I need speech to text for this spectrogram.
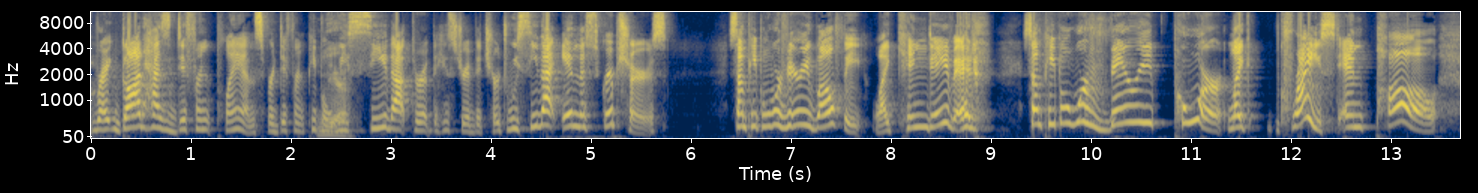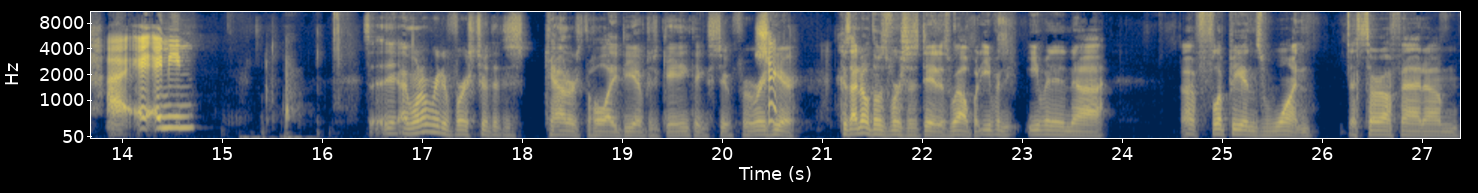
right? God has different plans for different people. Yeah. We see that throughout the history of the church. We see that in the scriptures. Some people were very wealthy, like King David. Some people were very poor, like Christ and Paul. Uh, I, I, mean, I want to read a verse too that just counters the whole idea of just gaining things too. For right sure. here, because I know those verses did as well. But even even in uh, uh, Philippians 1. Let's start off at, um,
